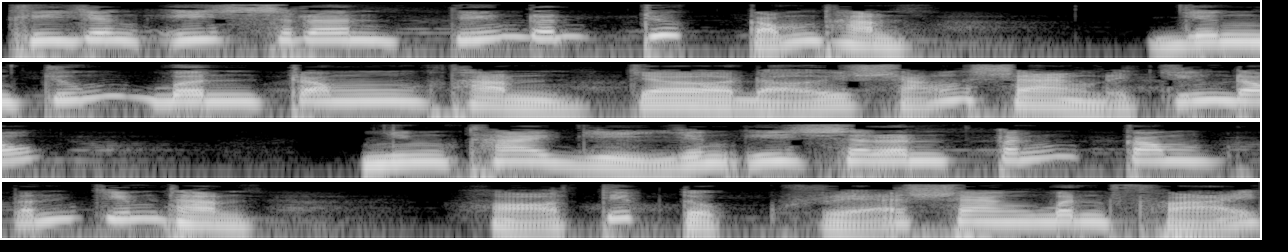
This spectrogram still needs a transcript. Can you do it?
Khi dân Israel tiến đến trước cổng thành, dân chúng bên trong thành chờ đợi sẵn sàng để chiến đấu. Nhưng thay vì dân Israel tấn công đánh chiếm thành, họ tiếp tục rẽ sang bên phải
